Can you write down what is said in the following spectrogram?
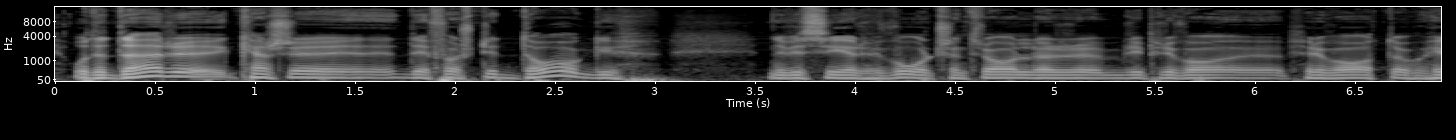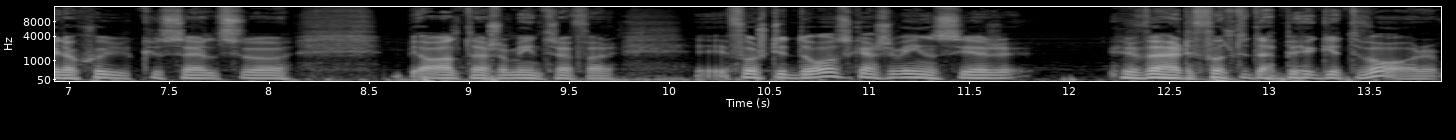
Och det där eh, kanske det är först idag när vi ser hur vårdcentraler blir priva, privata och hela sjukhus säljs och ja, allt det här som inträffar. Eh, först idag så kanske vi inser hur värdefullt det där bygget var.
